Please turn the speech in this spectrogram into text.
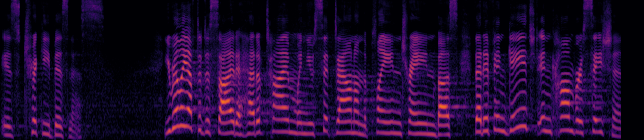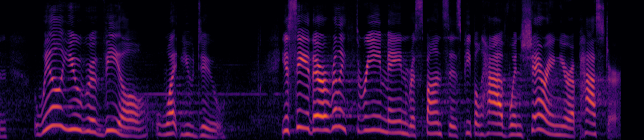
is tricky business. You really have to decide ahead of time when you sit down on the plane, train, bus that if engaged in conversation, will you reveal what you do? You see, there are really three main responses people have when sharing you're a pastor.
